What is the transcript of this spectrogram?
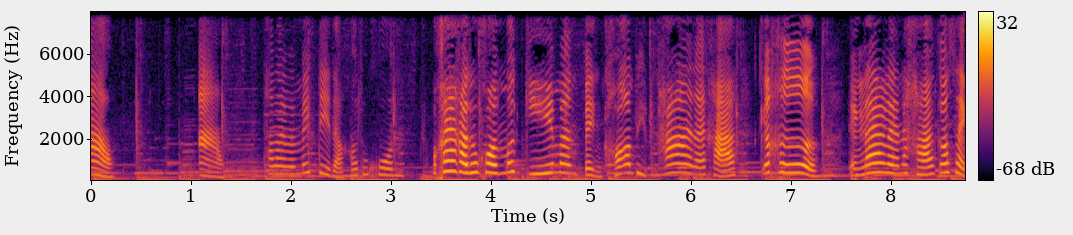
อ้าวอ้าวทำไมมันไม่ติดอะเขาทุกคนโอเคค่ะทุกคนเมื่อกี้มันเป็นข้อผิดพลาดนะคะ ก็คืออย่างแรกเลยนะคะ ก็ใส่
